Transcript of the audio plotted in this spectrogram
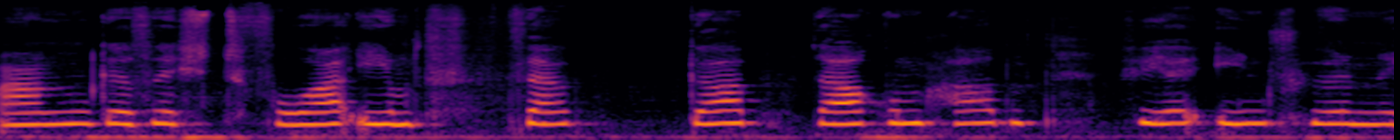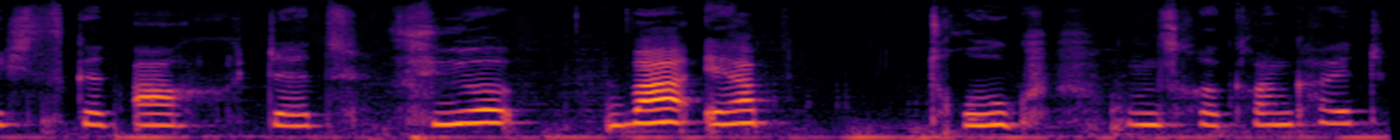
Angesicht vor ihm vergab. Darum haben wir ihn für nichts geachtet. Für war er trug unsere Krankheit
